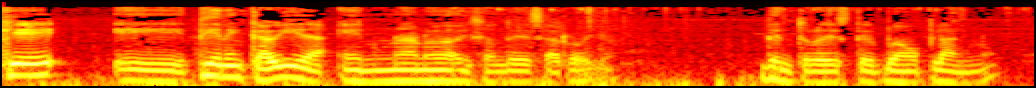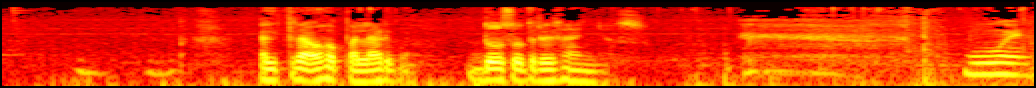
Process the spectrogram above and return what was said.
que eh, tienen cabida en una nueva visión de desarrollo dentro de este nuevo plan, ¿no? Hay trabajo para largo, dos o tres años. Bueno,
